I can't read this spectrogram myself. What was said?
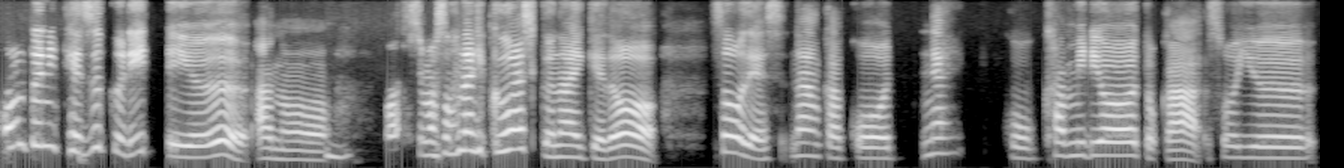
本当に手作りっていう、あの、うん私もそんなに詳しくないけど、そうです。なんかこうね、こう甘料とかそういう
